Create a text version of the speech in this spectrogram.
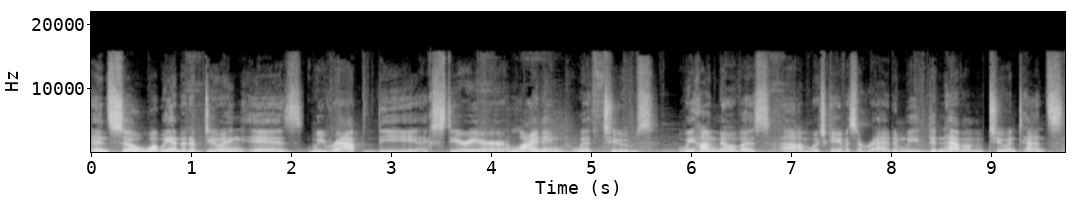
And so what we ended up doing is we wrapped the exterior lining with tubes we hung Novas, um, which gave us a red, and we didn't have them too intense.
